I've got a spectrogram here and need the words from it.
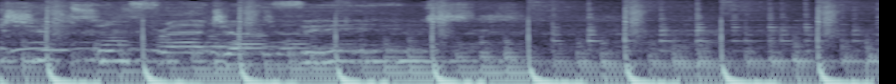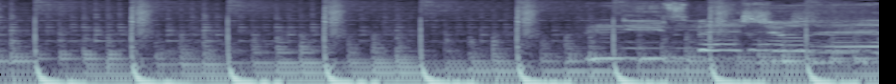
precious and fragile things. Need special help.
